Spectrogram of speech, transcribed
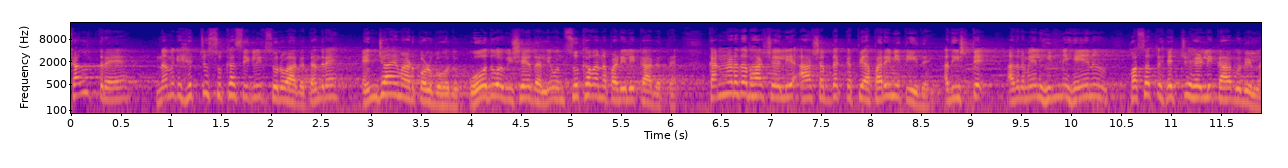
ಕಲ್ತ್ರೆ ನಮಗೆ ಹೆಚ್ಚು ಸುಖ ಸಿಗ್ಲಿಕ್ಕೆ ಶುರುವಾಗುತ್ತೆ. ಅಂದರೆ ಎಂಜಾಯ್ ಮಾಡ್ಕೊಳ್ಬಹುದು. ಓದುವ ವಿಷಯದಲ್ಲಿ ಒಂದು ಸುಖವನ್ನು ಪಡೀಲಿಕ್ಕಾಗುತ್ತೆ. ಕನ್ನಡದ ಭಾಷೆಯಲ್ಲಿ ಆ ಶಬ್ದಕ್ಕೆ ಪರಿಮಿತಿ ಇದೆ. ಅದು ಇಷ್ಟೇ. ಅದರ ಮೇಲೆ ಇನ್ನು ಏನು ಹೊಸತು ಹೆಚ್ಚು ಹೇಳಲಿಕ್ಕಾಗುವುದಿಲ್ಲ.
